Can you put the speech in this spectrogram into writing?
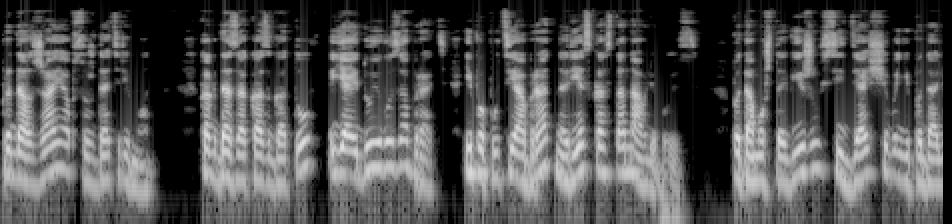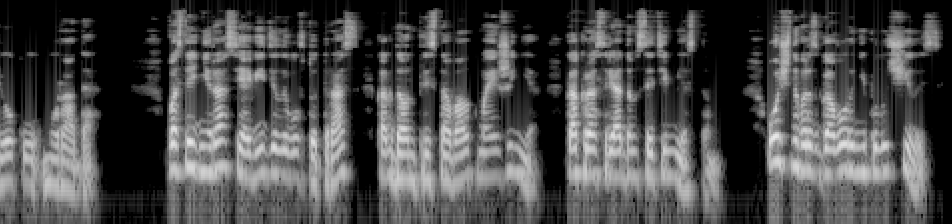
продолжая обсуждать ремонт. Когда заказ готов, я иду его забрать и по пути обратно резко останавливаюсь, потому что вижу сидящего неподалеку Мурада. Последний раз я видел его в тот раз, когда он приставал к моей жене, как раз рядом с этим местом. Очного разговора не получилось,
